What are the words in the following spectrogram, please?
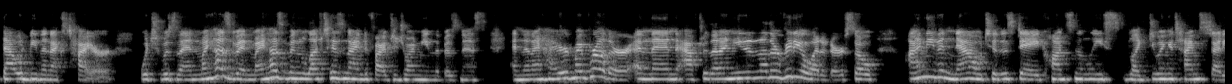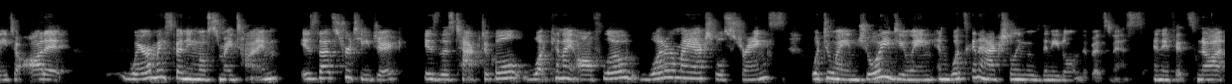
that would be the next hire, which was then my husband. My husband left his nine to five to join me in the business. And then I hired my brother. And then after that, I needed another video editor. So I'm even now to this day constantly like doing a time study to audit where am I spending most of my time? Is that strategic? Is this tactical? What can I offload? What are my actual strengths? What do I enjoy doing? And what's going to actually move the needle in the business? And if it's not,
